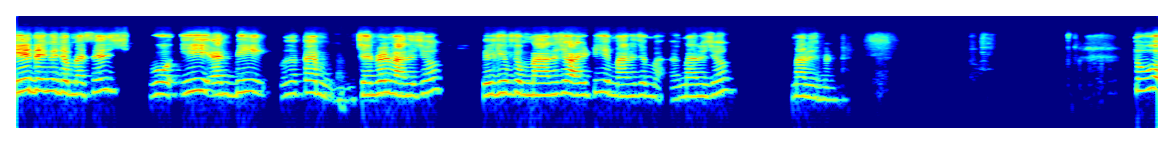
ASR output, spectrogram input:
ए देंगे जो मैसेज वो ई एंड बी हो सकता है general manager will give to manager IT manager manager management तो वो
